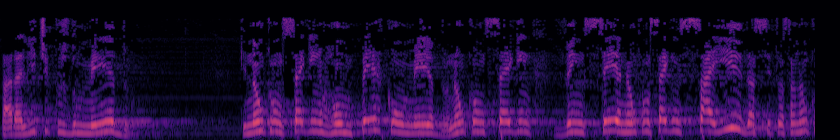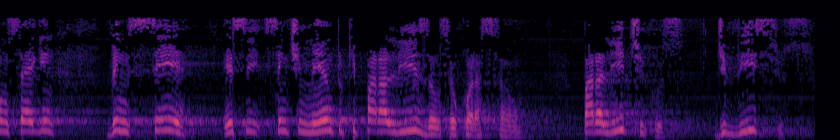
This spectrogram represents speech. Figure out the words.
paralíticos do medo, que não conseguem romper com o medo, não conseguem vencer, não conseguem sair da situação, não conseguem vencer esse sentimento que paralisa o seu coração. Paralíticos de vícios,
